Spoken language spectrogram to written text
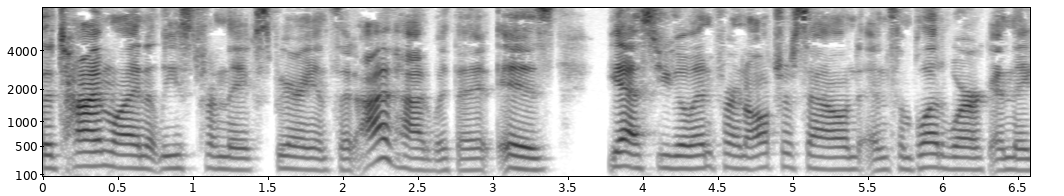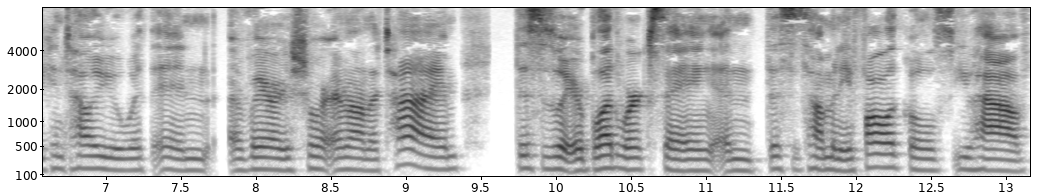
the timeline at least from the experience that i've had with it is yes, you go in for an ultrasound and some blood work, and they can tell you within a very short amount of time, this is what your blood work's saying, and this is how many follicles you have.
